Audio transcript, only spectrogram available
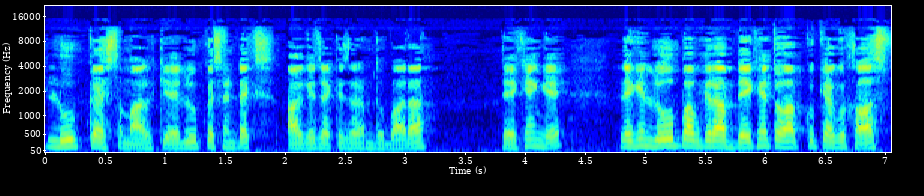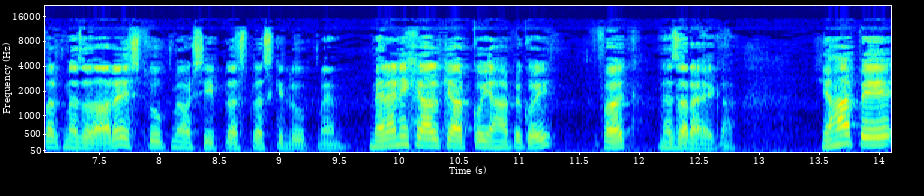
لوپ کا استعمال کیا ہے۔ لوپ کا سینٹیکس آگے جا کے ذرا ہم دوبارہ دیکھیں گے۔ لیکن لوپ اگر آپ دیکھیں تو آپ کو کیا کوئی خاص فرق نظر آ رہا ہے اس لوپ میں اور سی پلس پلس کی لوپ میں؟ میرا نہیں خیال کہ آپ کو یہاں پہ کوئی فرق نظر آئے گا۔ یہاں پہ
